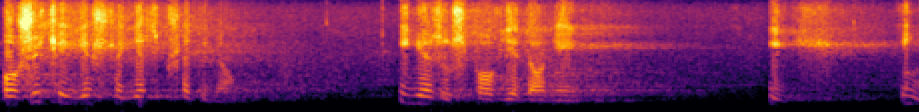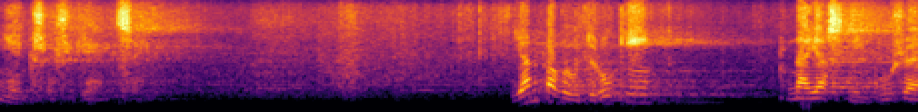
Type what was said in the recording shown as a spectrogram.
bo życie jeszcze jest przed nią. I Jezus powie do niej, idź i nie grzesz więcej. Jan Paweł II na Jasnej Górze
